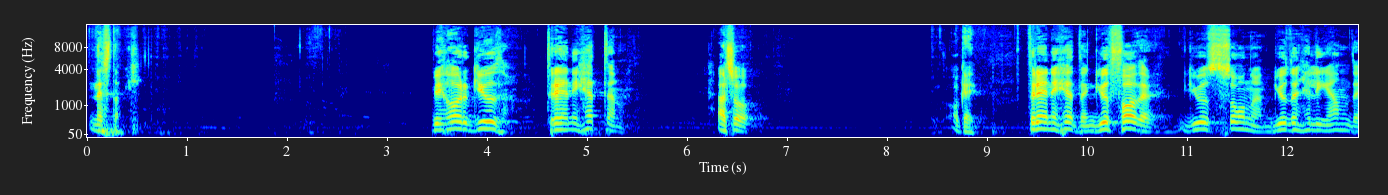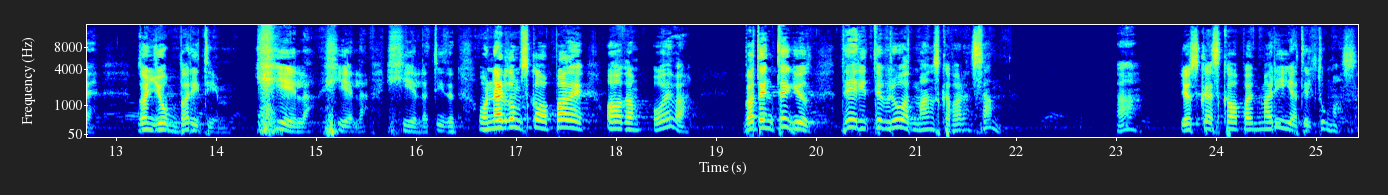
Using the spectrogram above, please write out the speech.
Nästa bild. Vi har Gud, treenigheten. Alltså, okej, okay. treenigheten, Gud Fader, Gud sonen, Gud den helige Ande. De jobbar i team hela, hela, hela tiden. Och när de skapade Adam och Eva, vad tänkte Gud? Det är inte bra att man ska vara ensam. Ja, jag ska skapa en Maria till Thomas.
